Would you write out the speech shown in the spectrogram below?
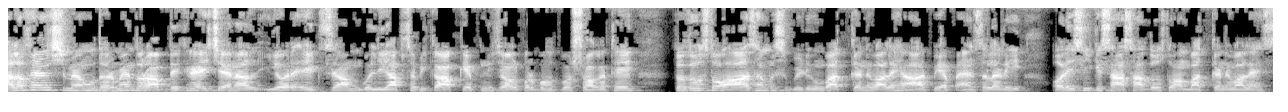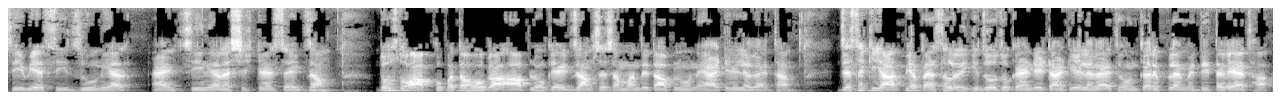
हेलो फ्रेंड्स मैं हूँ धर्मेंद्र और आप देख रहे हैं चैनल योर एग्ज़ाम गोली आप सभी का आपके अपनी चैनल पर बहुत बहुत स्वागत है। तो दोस्तों, आज हम इस वीडियो में बात करने वाले हैं आरपीएफ एंसलरी और इसी के साथ साथ दोस्तों हम बात करने वाले हैं CBSE junior and senior assistants exam दोस्तों, आपको पता होगा, आप लोगों के एग्ज़ाम से संबंधित आप लोगों ने आरटीआई लगाया था। जैसे कि आरपीएफ एंसलरी की जो जो कैंडिडेट आरटीआई लगाए थे, उनका रिप्लाई में देता गया था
